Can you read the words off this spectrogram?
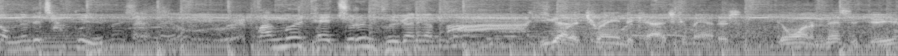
광물이 없는데 자꾸 일만 시작해요. 광물 대출은 불가능합니다. You got a train to catch, Commanders. Don't want to miss it, do you?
